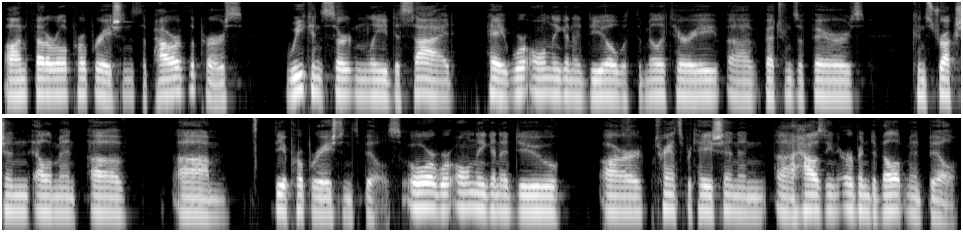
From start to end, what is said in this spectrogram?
on federal appropriations, the power of the purse, we can certainly decide. Hey, we're only going to deal with the military, uh, Veterans Affairs, construction element of um, the appropriations bills, or we're only going to do our transportation and uh, housing urban development bill.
